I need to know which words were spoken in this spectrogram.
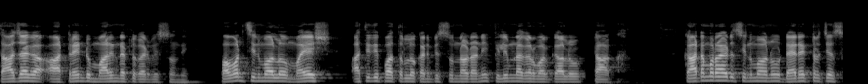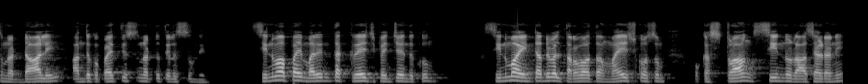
తాజాగా ఆ ట్రెండ్ మారినట్లు కనిపిస్తుంది. పవన్ సినిమాలో మహేష్ అతిథి పాత్రలో కనిపిస్తున్నాడని ఫిలిం నగర్ వర్గాలు టాక్. కాటమరాయుడు సినిమాను డైరెక్టర్ చేస్తున్న డాలీ అందుకు ప్రయత్నిస్తున్నట్టు తెలుస్తుంది. సినిమాపై మరింత క్రేజ్ పెంచేందుకు సినిమా ఇంటర్వెల్ తర్వాత మహేష్ కోసం ఒక స్ట్రాంగ్ సీన్ను రాశాడని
